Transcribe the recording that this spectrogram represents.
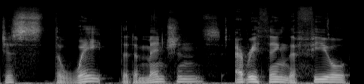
just the weight the dimensions everything the feel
